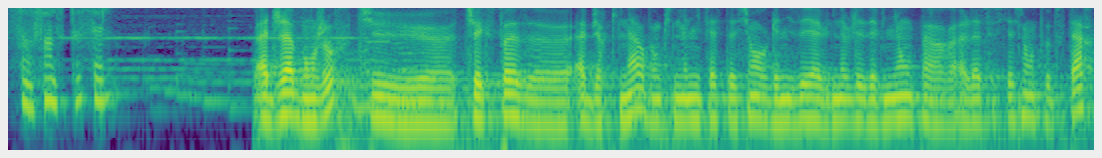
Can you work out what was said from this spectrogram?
s'enfante tout seul. Adja, bonjour. Tu, euh, tu exposes euh, à Burkina, donc une manifestation organisée à Villeneuve-les-Avignon par euh, l'association Totoutar.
